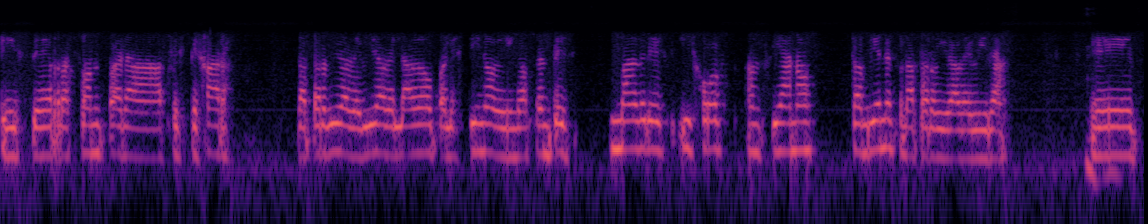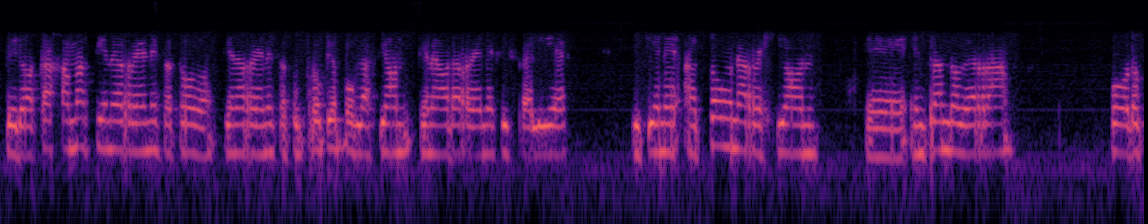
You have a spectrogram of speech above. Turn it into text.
es razón para festejar la pérdida de vida del lado palestino de inocentes madres, hijos, ancianos, también es una pérdida de vida. Eh, pero acá jamás tiene rehenes a todo, tiene rehenes a su propia población, tiene ahora rehenes israelíes y tiene a toda una región eh, entrando a guerra por,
